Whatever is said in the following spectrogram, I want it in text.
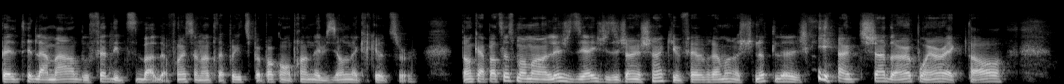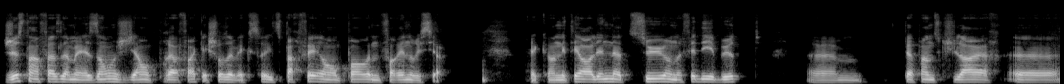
pelleté de la merde ou fait des petites balles de foin sur une entreprise, tu ne peux pas comprendre la vision de l'agriculture. Donc, à partir de ce moment-là, je dis, hey, j'ai un champ qui me fait vraiment un schnout. Là. J'ai un petit champ de 1,1 hectare juste en face de la maison. Je dis, on pourrait faire quelque chose avec ça. Il dit, parfait, on part une forêt nourricière. Fait qu'on était all-in là-dessus, on a fait des buts. Euh, perpendiculaire euh,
